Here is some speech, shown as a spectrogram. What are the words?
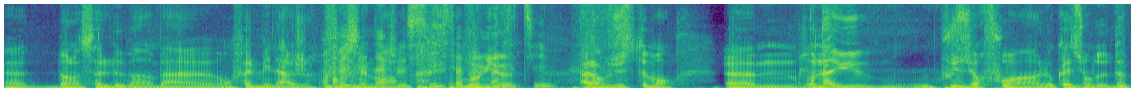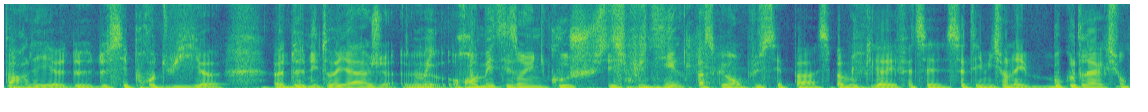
Euh, dans la salle de bain, bah, on fait le ménage. On fait le ménage aussi, ça fait mieux. Partie. Alors justement, euh, on a eu plusieurs fois hein, l'occasion de, parler de, ces produits euh, de nettoyage. Euh, remettez-en une couche, si je puis dire, parce qu'en plus c'est pas c'est pas vous qui l'avez fait cette, cette émission. On a eu beaucoup de réactions.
